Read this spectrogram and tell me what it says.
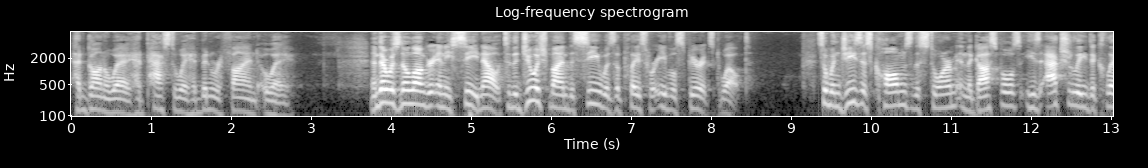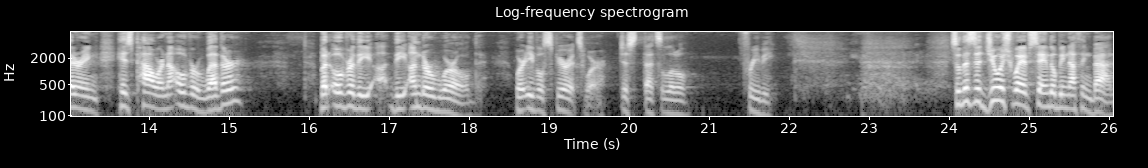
had gone away, had passed away, had been refined away. And there was no longer any sea. Now, to the Jewish mind, the sea was the place where evil spirits dwelt. So when Jesus calms the storm in the Gospels, he's actually declaring his power not over weather, but over the, uh, the underworld where evil spirits were. Just that's a little freebie. So this is a Jewish way of saying there'll be nothing bad.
